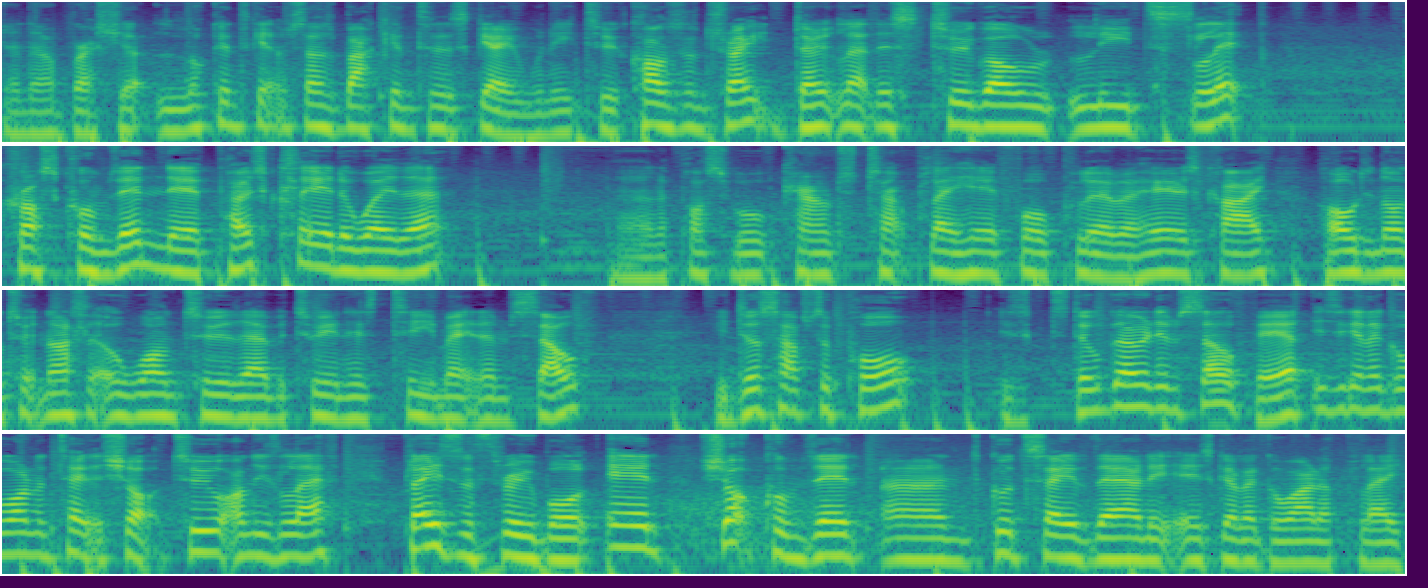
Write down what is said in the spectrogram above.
And now Brescia looking to get themselves back into this game. We need to concentrate. Don't let this two goal lead slip. Cross comes in near post. Cleared away there. And a possible counter-attack play here for Palermo. Here's Kai holding on to it. Nice little 1-2 there between his teammate and himself. He does have support. He's still going himself here. Is he going to go on and take the shot? Two on his left. Plays the through ball in. Shot comes in. And good save there. And it is going to go out of play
